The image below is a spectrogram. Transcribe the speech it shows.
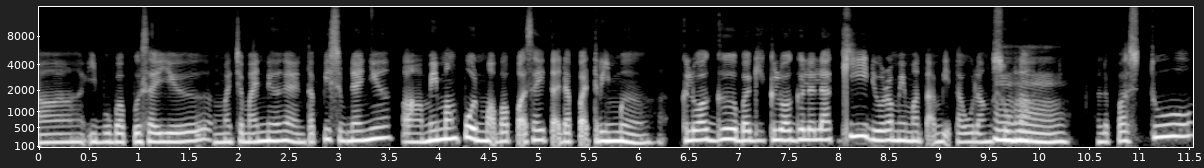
uh, ibu bapa saya macam mana kan. Tapi sebenarnya uh, memang pun mak bapak saya tak dapat terima. Keluarga bagi keluarga lelaki, diorang memang tak ambil tahu langsung mm-hmm. lah. Lepas tu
